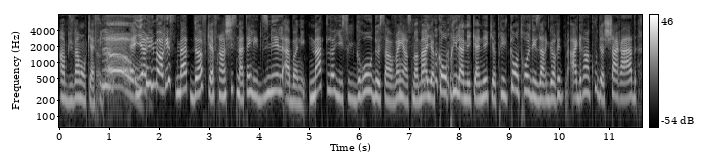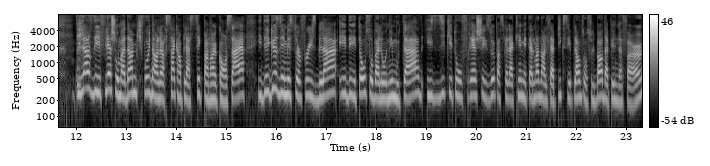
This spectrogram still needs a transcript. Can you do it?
en buvant mon café. Euh, Il y a l'humoriste Matt Duff qui a franchi ce matin les 10 000 abonnés. Matt, là, il est sur le gros 220 en ce moment. Il a compris la mécanique, il a pris le contrôle des algorithmes à grands coups de charade. Il lance des flèches aux madames qui fouillent dans leur sac en plastique pendant un concert. Il déguste des Mr. Freeze blancs et des toasts au ballonné moutarde. Il se dit qu'il est au frais chez eux parce que la clim est tellement dans le tapis que ses plantes sont sur le bord d'appeler le 911.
